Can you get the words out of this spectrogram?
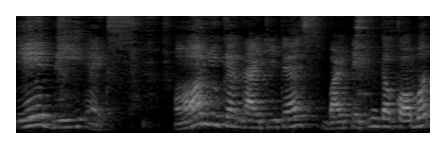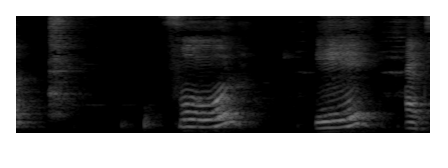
abx or you can write it as by taking the common 4 a x.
